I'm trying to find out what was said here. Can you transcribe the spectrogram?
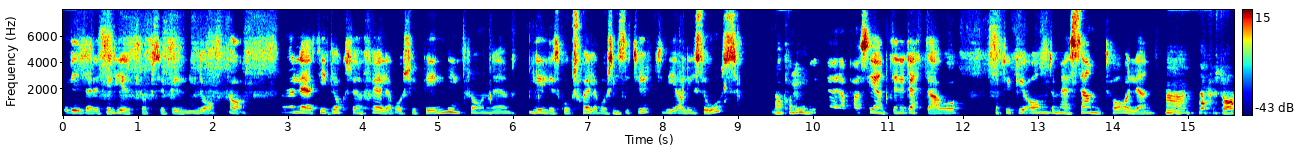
Och vidare till helkroppsutbildning då. Ja. Parallellt gick jag också en själavårdsutbildning från eh, Lilleskogs själavårdsinstitut via Alingsås. Man kommer nära patienten i detta och jag tycker ju om de här samtalen. Mm, jag förstår.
